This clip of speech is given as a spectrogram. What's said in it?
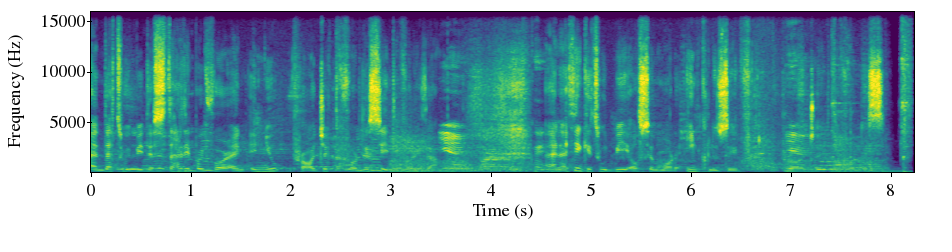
And that would be the starting point for a, a new project for the city, for example. Yeah. Okay. And I think it would be also more inclusive project yeah. for the city.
